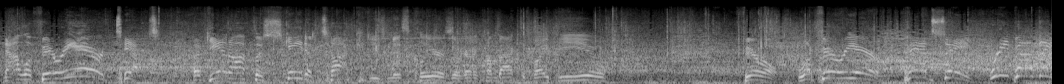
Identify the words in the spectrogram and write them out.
Now LaFerriere tipped. Again off the skate of Tuch. These missed clears are going to come back to bite BU. Farrell, LaFerriere, pad save, rebound, they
